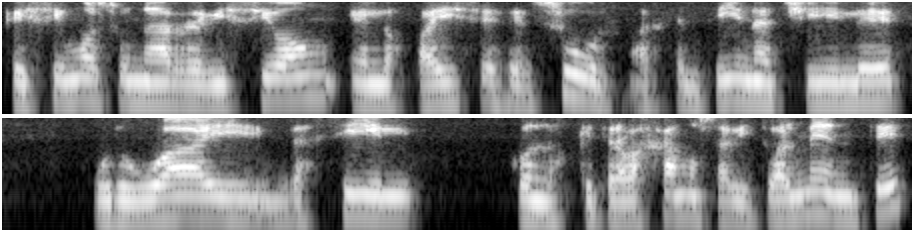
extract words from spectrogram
que hicimos una revisión en los países del sur, Argentina, Chile, Uruguay, Brasil, con los que trabajamos habitualmente.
